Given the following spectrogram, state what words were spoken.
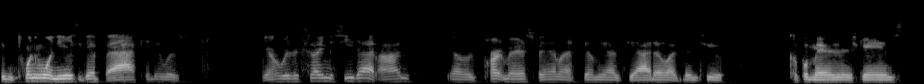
It took 21 years to get back, and it was, you know, it was exciting to see that. I'm, you know, part Mariners fan. I feel me on Seattle. I've been to a couple Mariners games,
